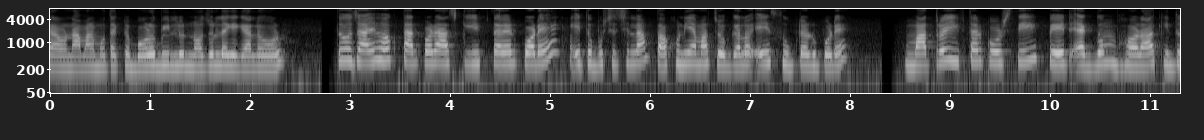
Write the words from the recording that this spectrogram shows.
কারণ আমার মতো একটা বড় বিল্লুর নজর লেগে গেল ওর। তো যাই হোক, তারপরে আজকে ইফতারের পরে এই তো বসেছিলাম, তখনই আমার চোখ গেল এই স্যুপটার উপরে। মাত্রই ইফতার করছি, পেট একদম ভরা, কিন্তু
